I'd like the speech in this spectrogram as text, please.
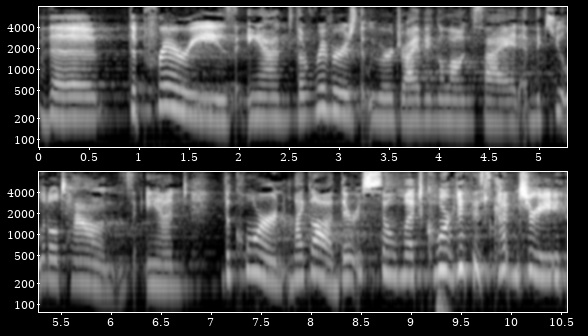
the the prairies and the rivers that we were driving alongside and the cute little towns and the corn. My God, there is so much corn in this country.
